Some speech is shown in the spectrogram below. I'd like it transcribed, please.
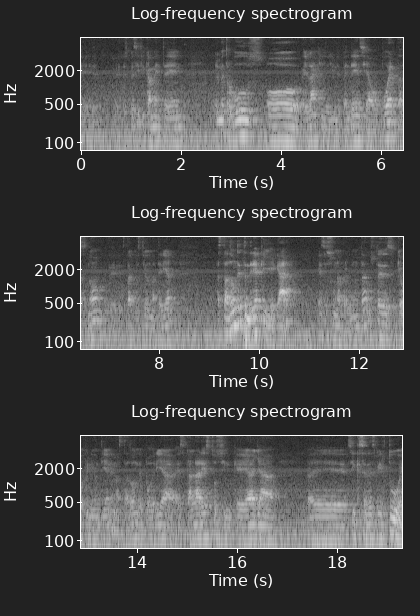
eh, específicamente en el Metrobús o el Ángel de la Independencia o Puertas, ¿no? Esta cuestión material. ¿Hasta dónde tendría que llegar? Esa es una pregunta. ¿Ustedes qué opinión tienen? ¿Hasta dónde podría escalar esto sin que haya, eh, sin que se desvirtúe?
